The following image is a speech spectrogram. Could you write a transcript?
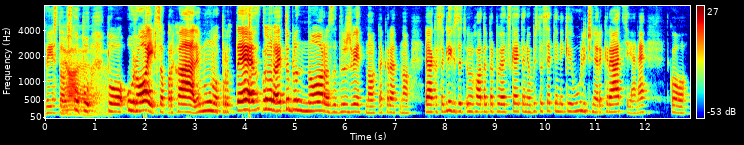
200, Ja, ja, tako po, ja, ja. po urojih so prhali, nuno protest, nuno, in to je bilo noro za doživeti, no, takrat. No. Ja, ko so glih hoteli prepovedati skajtanje, v bistvu vse te neke ulične rekreacije, ne. Tako,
